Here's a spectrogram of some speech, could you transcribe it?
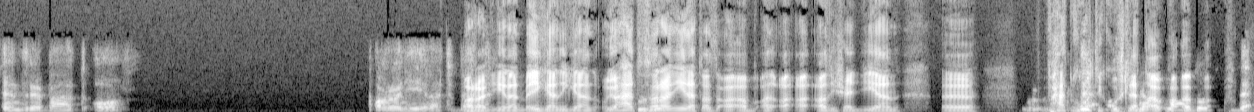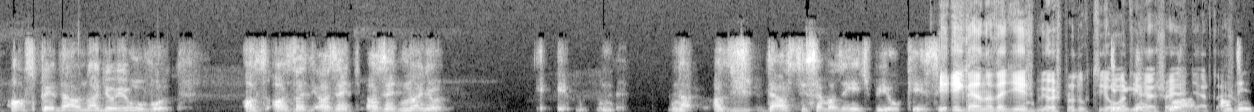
Endre Bát a aranyéletben. Aranyéletben, igen, igen. Ja, hát az aranyélet az, a, a, a, az is egy ilyen, ö, hát kultikus lett. De, A, a, a, de az például nagyon jó volt. Az, az, egy, az, egy, az egy nagyon... Na, az de azt hiszem az HBO készítette. igen, az egy HBO-s produkció volt, igen, saját szóval gyártású. Azért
